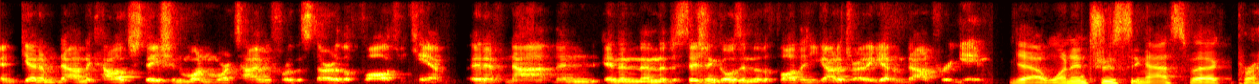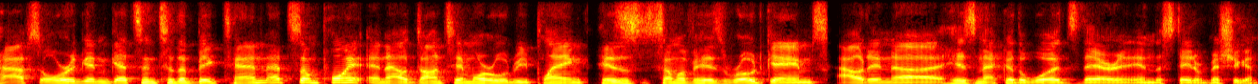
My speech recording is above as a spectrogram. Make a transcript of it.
and get them down to College Station one more time before the start of the fall if you can. And if not, then and then, then the decision goes into the fall, then you got to try to get them down for a game. Yeah, one interesting aspect, perhaps Oregon gets into the Big Ten at some point, and now Dante Moore would be playing his some of his road games out in uh, his neck of the woods there in the state of Michigan.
